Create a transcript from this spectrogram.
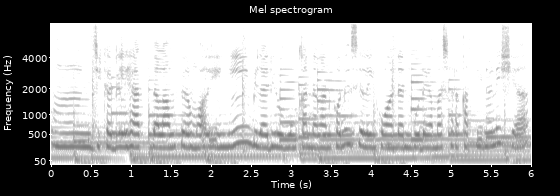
Hmm, jika dilihat dalam film Wali ini, bila dihubungkan dengan kondisi lingkungan dan budaya masyarakat di Indonesia,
